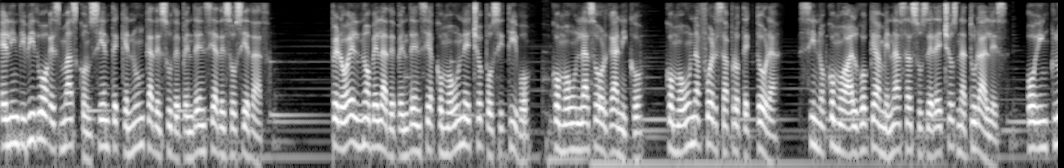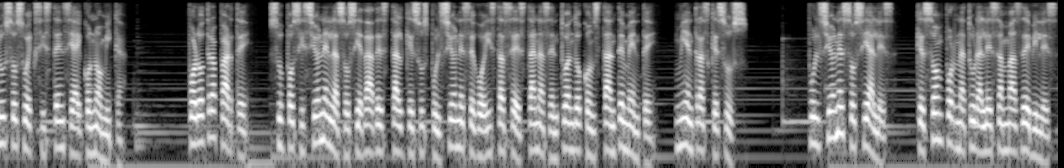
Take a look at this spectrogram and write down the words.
El individuo es más consciente que nunca de su dependencia de sociedad. Pero él no ve la dependencia como un hecho positivo, como un lazo orgánico, como una fuerza protectora, sino como algo que amenaza sus derechos naturales, o incluso su existencia económica. Por otra parte, su posición en la sociedad es tal que sus pulsiones egoístas se están acentuando constantemente, mientras que sus pulsiones sociales, que son por naturaleza más débiles,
